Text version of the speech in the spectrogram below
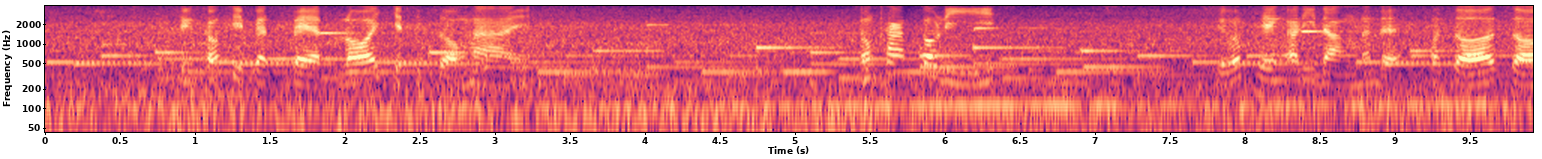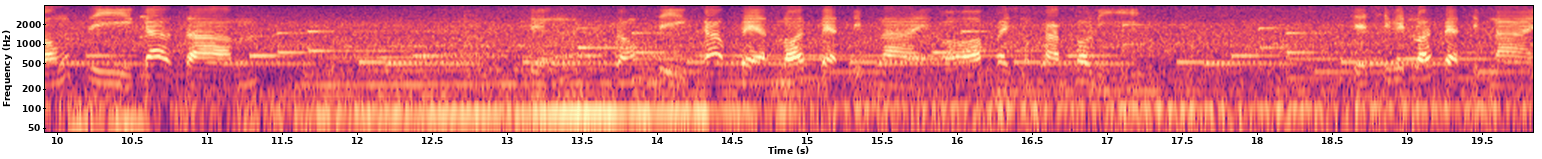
2484 ถึง 2488 172 นาย สงครามเกาหลี หรือว่าเพลงอารีดังนั่นแหละพศ 2493 ถึง 2498 180 นาย อ๋อ ไปสงครามเกาหลี เสียชีวิต 180 นาย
